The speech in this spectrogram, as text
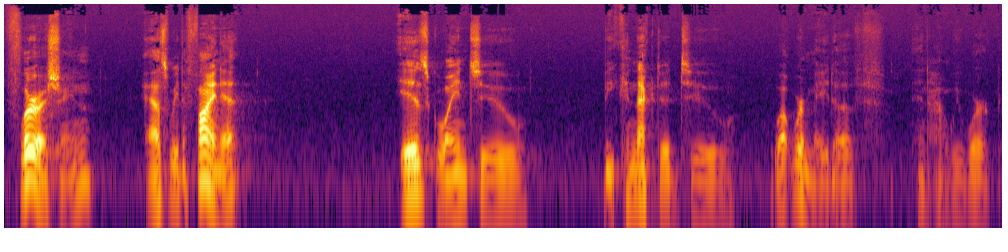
Flourishing, as we define it, is going to be connected to what we're made of and how we work.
